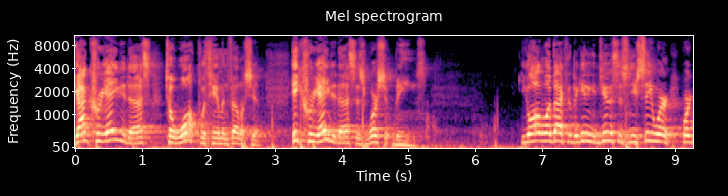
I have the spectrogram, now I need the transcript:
God created us to walk with Him in fellowship. He created us as worship beings. You go all the way back to the beginning of Genesis and you see where, where,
